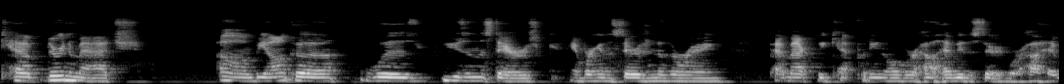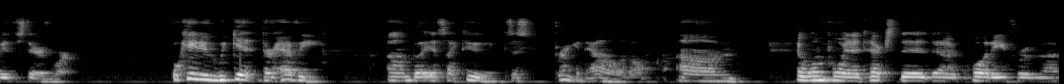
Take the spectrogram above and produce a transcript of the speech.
kept during the match, um, Bianca was using the stairs and bringing the stairs into the ring Pat McAfee kept putting over how heavy the stairs were, how heavy the stairs were. Okay, dude, we get they're heavy, um, but it's like, dude, just bring it down a little. Um, at one point, I texted uh, Quaddy from uh,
